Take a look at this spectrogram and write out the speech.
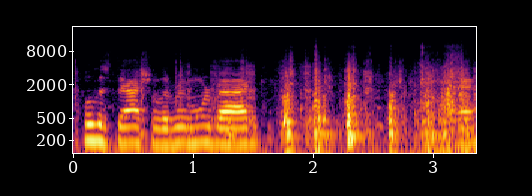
pull this dash a little bit more back. Okay?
